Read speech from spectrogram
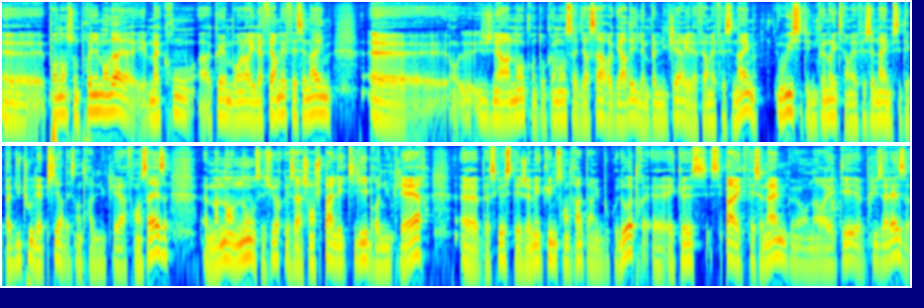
euh, pendant son premier mandat, Macron a quand même, bon alors il a fermé Fessenheim, euh, généralement quand on commence à dire ça, regardez, il aime pas le nucléaire, il a fermé Fessenheim. Oui, c'était une connerie de fermer Fessenheim, c'était pas du tout la pire des centrales nucléaires françaises. Euh, maintenant, non, c'est sûr que ça change pas l'équilibre nucléaire, parce que c'était jamais qu'une centrale parmi beaucoup d'autres, et que c'est pas avec Fessenheim qu'on aurait été plus à l'aise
